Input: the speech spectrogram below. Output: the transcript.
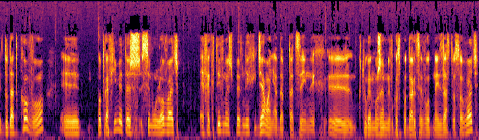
Dodatkowo y, potrafimy też symulować efektywność pewnych działań adaptacyjnych, y, które możemy w gospodarce wodnej zastosować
